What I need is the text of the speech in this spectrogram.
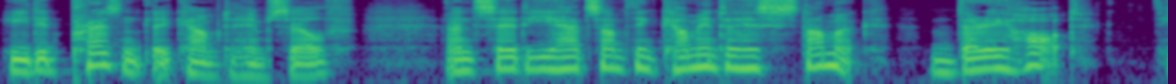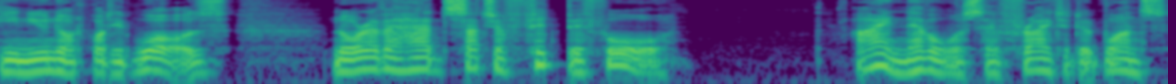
he did presently come to himself, and said he had something come into his stomach, very hot. He knew not what it was, nor ever had such a fit before. I never was so frighted at once,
